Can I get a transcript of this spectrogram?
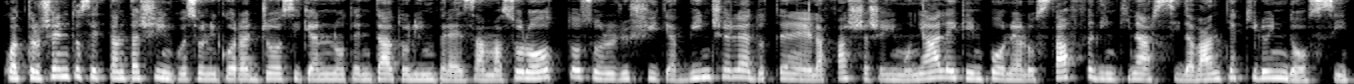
475 sono i coraggiosi che hanno tentato l'impresa, ma solo 8 sono riusciti a vincere ad ottenere la fascia cerimoniale che impone allo staff di inchinarsi davanti a chi lo indossi.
